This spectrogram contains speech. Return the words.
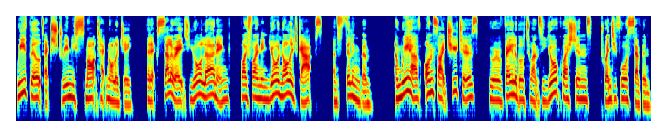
We've built extremely smart technology that accelerates your learning by finding your knowledge gaps and filling them. And we have on site tutors who are available to answer your questions 24 7,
